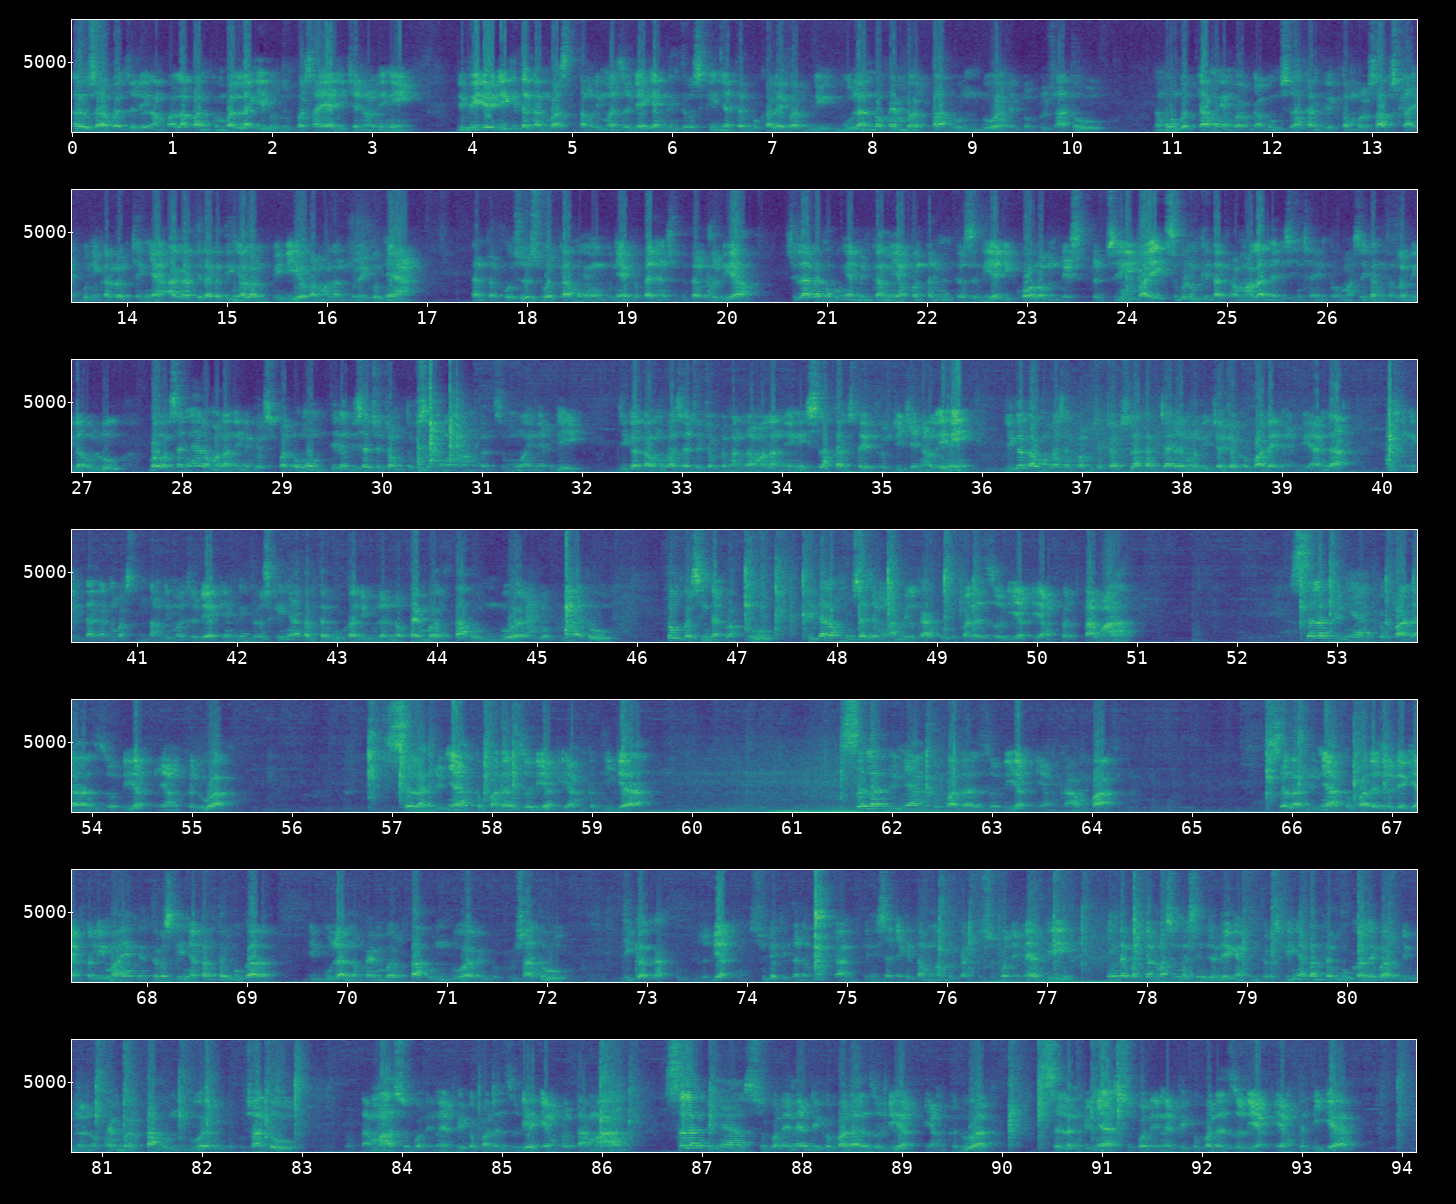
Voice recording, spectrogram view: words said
Halo sahabat zodiak 48 kembali lagi berjumpa saya di channel ini. Di video ini kita akan bahas tentang 5 zodiak yang pintu rezekinya terbuka lebar di bulan November tahun 2021 namun buat kamu yang baru gabung silahkan klik tombol subscribe bunyikan loncengnya agar tidak ketinggalan video ramalan berikutnya. Dan terkhusus buat kamu yang mempunyai pertanyaan seputar zodiak Silahkan hubungi admin kami yang kontak tersedia di kolom deskripsi. Baik, sebelum kita ke ramalan, ya di sini saya informasikan terlebih dahulu bahwasanya ramalan ini bersifat umum, tidak bisa cocok untuk semua orang dan semua energi. Jika kamu merasa cocok dengan ramalan ini, silahkan stay terus di channel ini. Jika kamu merasa kurang cocok, silahkan cari yang lebih cocok kepada energi Anda. Di sini kita akan bahas tentang 5 zodiak yang pintu rezekinya akan terbuka di bulan November tahun 2021. Untuk persingkat waktu, kita langsung saja mengambil kartu kepada zodiak yang pertama, selanjutnya kepada zodiak yang kedua, selanjutnya kepada zodiak yang ketiga, selanjutnya kepada zodiak yang keempat, selanjutnya kepada zodiak yang kelima yang terus akan terbuka di bulan November tahun 2021 jika kartu zodiak sudah kita dapatkan. Ini saja kita mengambil kartu support energi yang dapatkan masing-masing zodiak yang rezekinya akan terbuka lebar di bulan November tahun 2021 pertama support energi kepada zodiak yang pertama. Selanjutnya support energi kepada zodiak yang kedua. Selanjutnya support energi kepada zodiak yang ketiga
